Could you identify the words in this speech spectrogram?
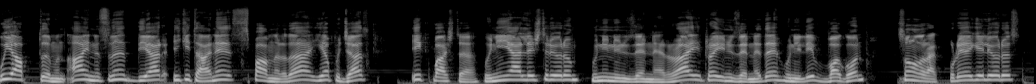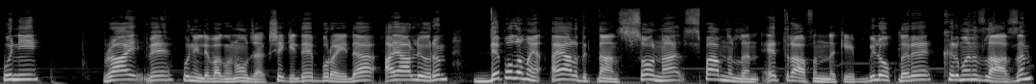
Bu yaptığımın aynısını diğer iki tane spawner'a da yapacağız. İlk başta Huni yerleştiriyorum. Huni'nin üzerine Ray, Ray'ın üzerine de Hunili Vagon. Son olarak buraya geliyoruz. Huni, Ray ve Hunili Vagon olacak şekilde burayı da ayarlıyorum. Depolamayı ayarladıktan sonra spawnerların etrafındaki blokları kırmanız lazım.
